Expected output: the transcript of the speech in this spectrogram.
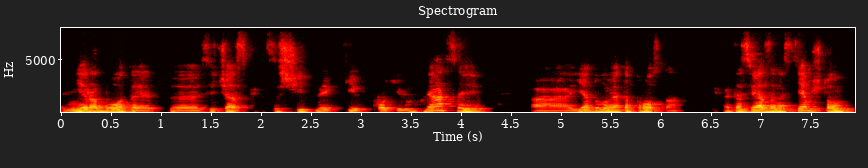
не работает э, сейчас как защитный актив против инфляции. А, Я думаю, это просто. Это связано с тем, что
